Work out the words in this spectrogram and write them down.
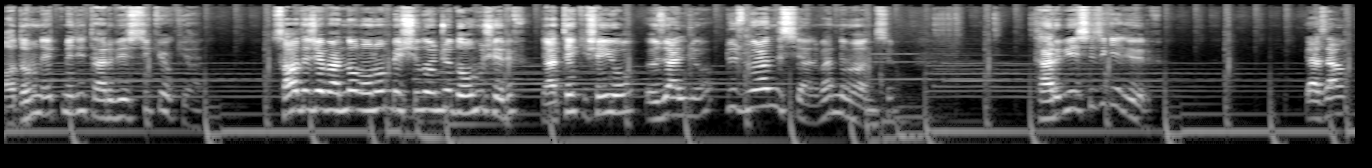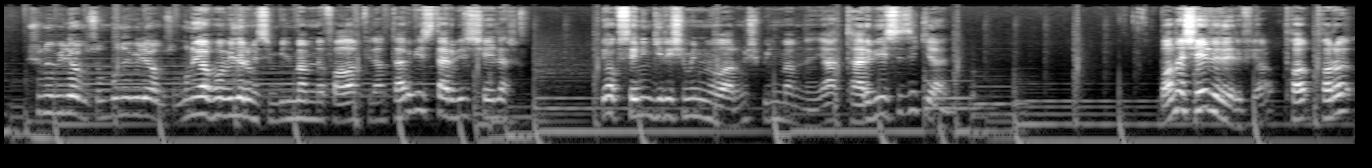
Adamın etmediği terbiyesizlik yok yani. Sadece benden 10-15 yıl önce doğmuş herif. Ya tek şeyi o, özelliği o. Düz mühendis yani. Ben de mühendisim. Terbiyesizlik ediyor herif. Ya sen şunu biliyor musun, bunu biliyor musun, bunu yapabilir misin bilmem ne falan filan. Terbiyesiz terbiyesiz şeyler. Yok senin girişimin mi varmış bilmem ne. Ya terbiyesizlik yani. Bana şey dedi herif ya. Pa- para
